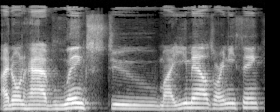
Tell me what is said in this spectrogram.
I don't have links to my emails or anything.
